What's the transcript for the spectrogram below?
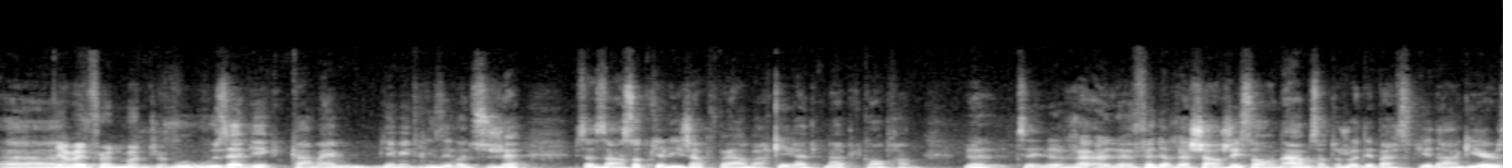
euh, Il avait fait une bonne job. vous, vous aviez quand même bien maîtrisé votre sujet. Puis ça faisait en sorte que les gens pouvaient embarquer rapidement puis comprendre. Le, le, re- le fait de recharger son arme, ça a toujours été particulier dans Gears.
